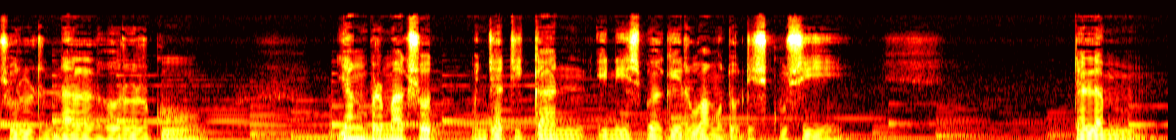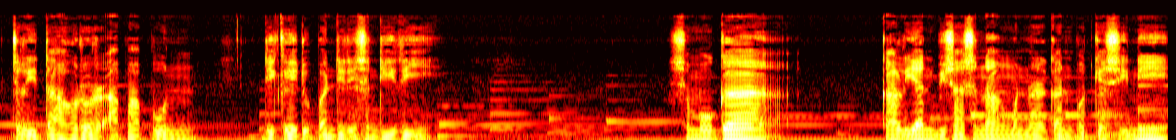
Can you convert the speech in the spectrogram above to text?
jurnal hororku yang bermaksud menjadikan ini sebagai ruang untuk diskusi dalam cerita horor apa pun di kehidupan diri sendiri. Semoga kalian bisa senang mendengarkan podcast ini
